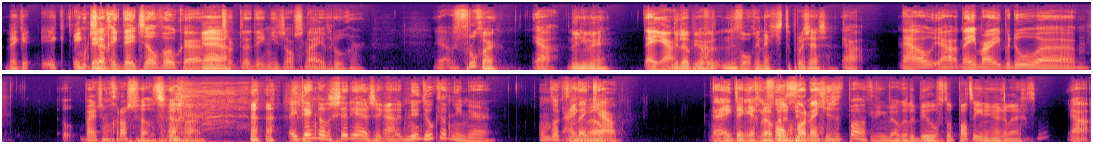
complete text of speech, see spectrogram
Denk ik, ik, ik moet denk, zeggen, ik deed zelf ook, hè. Ja, ja. Dat soort eh, dingetjes afsnijden vroeger. ja, vroeger, Ja. nu niet meer. Nee, ja. nu, loop je, over- nu volg je netjes de processen. Nou, ja, nee, maar ik bedoel... eh, bij zo'n grasveld, zeg maar. ik denk dat ik serieus... Ik, Ja. Nu doe ik dat niet meer. Omdat ik Ja, dan ik denk, wel. ja... Ja, ik denk echt ik welke volg gewoon netjes het pad. Ik denk welke de biel of de pad hier neergelegd. Ja,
